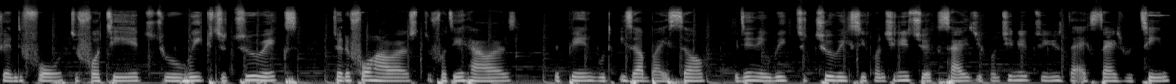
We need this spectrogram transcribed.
24 to 48 to a week to two weeks, 24 hours to 48 hours. The pain would ease out by itself within a week to two weeks. You continue to exercise, you continue to use the exercise routine.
